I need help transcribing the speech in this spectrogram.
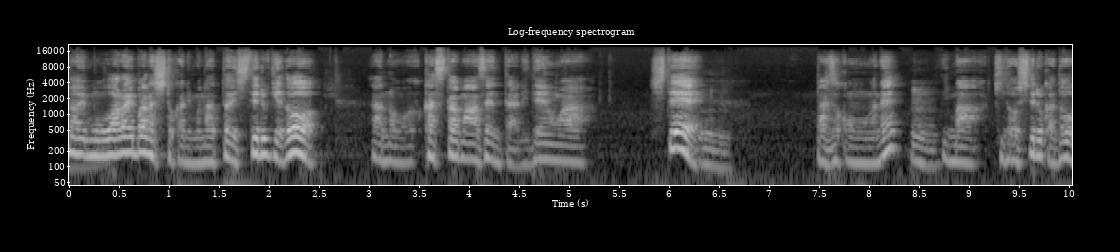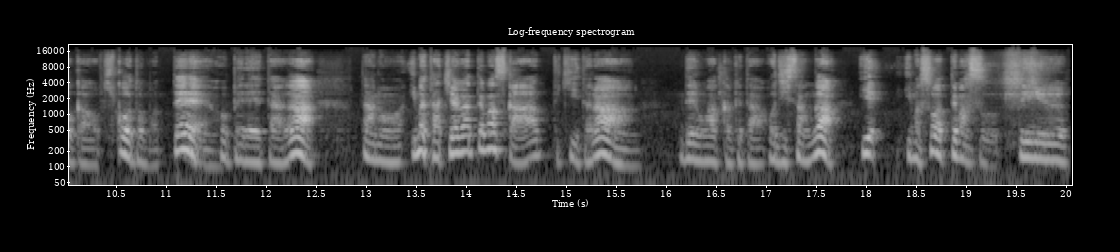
まあもう笑い話とかにもなったりしてるけどあのカスタマーセンターに電話して、ん。パソコンがね、うん。今起動してるかどうかを聞こうと思って、オペレーターが「あの今立ち上がってますか?」って聞いたら、電話かけたおじさんが「いえ今座ってます」っていう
